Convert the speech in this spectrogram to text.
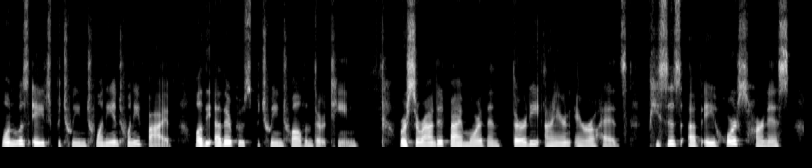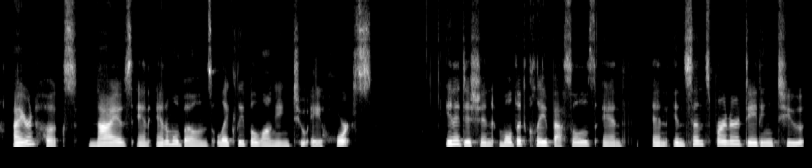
one was aged between 20 and 25, while the other was between 12 and 13, were surrounded by more than 30 iron arrowheads, pieces of a horse harness, iron hooks, knives, and animal bones likely belonging to a horse. In addition, molded clay vessels and an incense burner dating to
